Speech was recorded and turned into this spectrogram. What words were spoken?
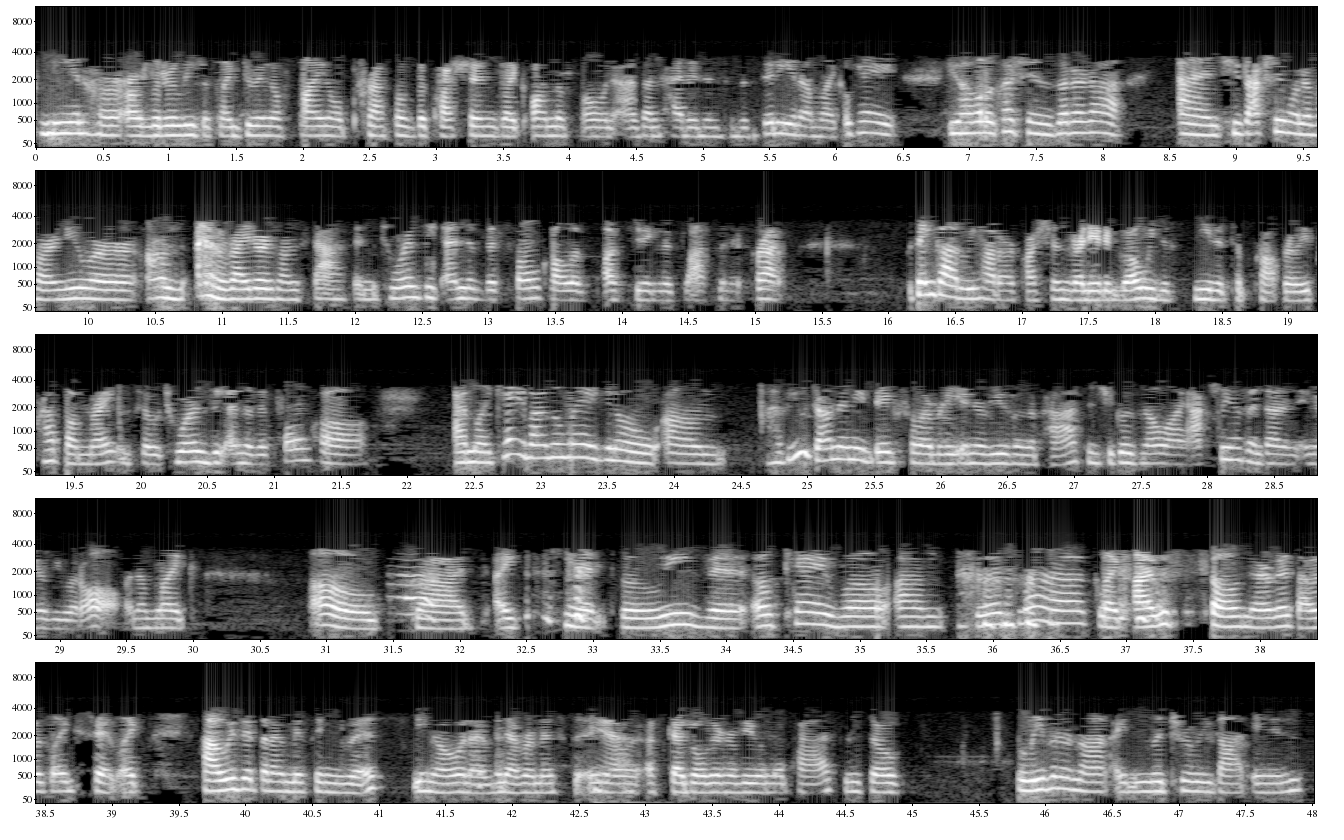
me and her are literally just like doing a final prep of the questions like on the phone as I'm headed into the city and I'm like, okay, you have all the questions, da da da. And she's actually one of our newer um, writers on staff. And towards the end of this phone call of us doing this last minute prep, thank God we had our questions ready to go. We just needed to properly prep them, right? And so towards the end of this phone call, I'm like, hey, by the way, you know, um, have you done any big celebrity interviews in the past? And she goes, no, I actually haven't done an interview at all. And I'm like, oh God, I can't believe it. Okay, well, um, good luck. like I was so nervous. I was like, shit, like how is it that I'm missing this? You know, and I've never missed, you Yeah. know, a scheduled interview in the past. And so believe it or not, I literally got in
